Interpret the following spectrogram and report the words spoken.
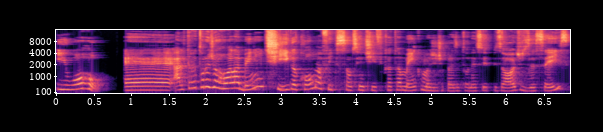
e o horror. É, a literatura de horror é bem antiga, como a ficção científica também, como a gente apresentou nesse episódio 16,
